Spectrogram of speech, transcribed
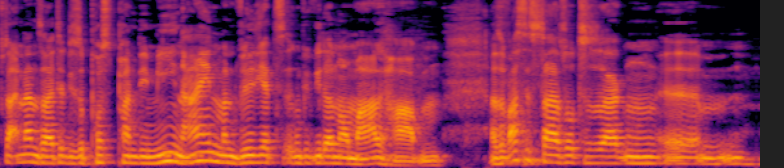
Auf der anderen Seite diese Postpandemie, nein, man will jetzt irgendwie wieder normal haben. Also was ist da sozusagen ähm,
